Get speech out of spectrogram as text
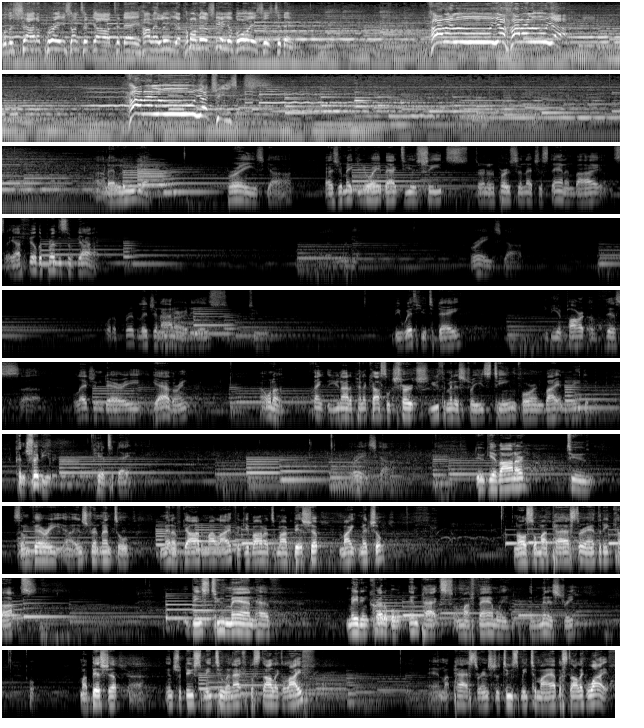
with a shout of praise unto God today. Hallelujah. Come on, let's hear your voices today. Hallelujah, hallelujah. Hallelujah, Jesus. Hallelujah. Praise God. As you're making your way back to your seats, turn to the person that you're standing by and say, I feel the presence of God. Praise God. What a privilege and honor it is to be with you today and be a part of this uh, legendary gathering. I want to thank the United Pentecostal Church Youth Ministries team for inviting me to contribute here today. Praise God. Do give honor to some very uh, instrumental men of God in my life. I give honor to my bishop, Mike Mitchell, and also my pastor, Anthony Cox. These two men have made incredible impacts on my family and ministry. My bishop uh, introduced me to an apostolic life, and my pastor introduced me to my apostolic wife.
